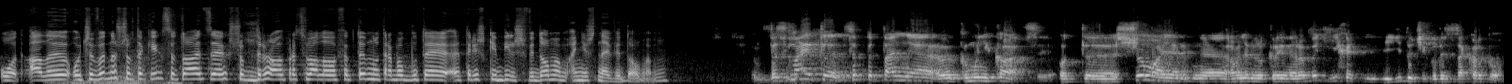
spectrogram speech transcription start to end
От, але очевидно, що в таких ситуаціях, щоб держава працювала ефективно, треба бути е, трішки більш відомим аніж невідомим. Ви знаєте, це питання е, комунікації. От е, що має громадянин України робити, їхати, їдучи кудись за кордон?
